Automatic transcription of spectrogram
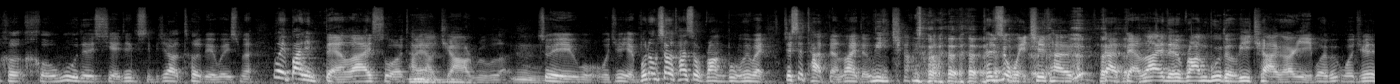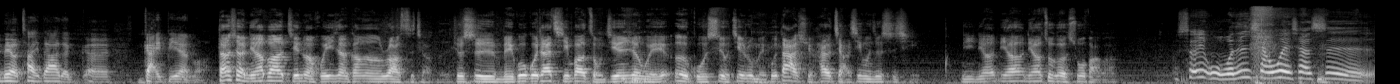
核核物的协定是比较特别，为什么？因为拜登本来说他要加入了，嗯，所以我我觉得也不能说他是让步，因为这是他本来的立场，他就是维持他他本来的让步的立场而已。我我觉得没有太大的呃改变了。当下你要不要简短回应一下刚刚 Ross 讲的，就是美国国家情报总监认为俄国是有介入美国大选，还有假新闻这事情，你你要你要你要做个说法吗？所以，我我是想问一下是。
